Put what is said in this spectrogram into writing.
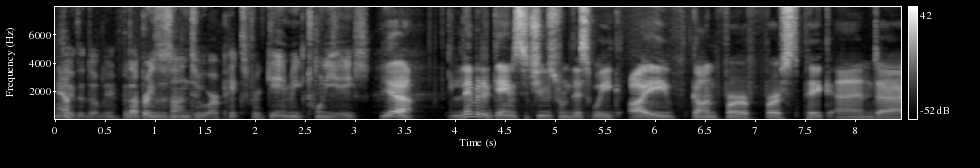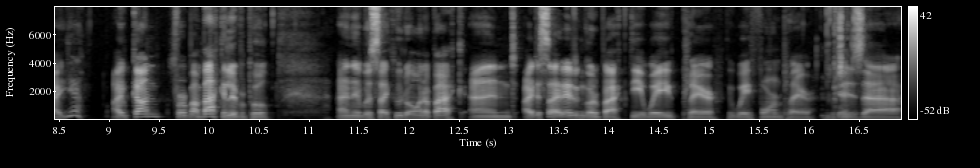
I'll Yeah. take the W. But that brings us on to our picks for Game Week 28. yeah. Limited games to choose from this week. I've gone for first pick, and uh, yeah, I've gone for. I'm back in Liverpool, and it was like, who do I want to back? And I decided I'm going to back the away player, the away form player, which is uh,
